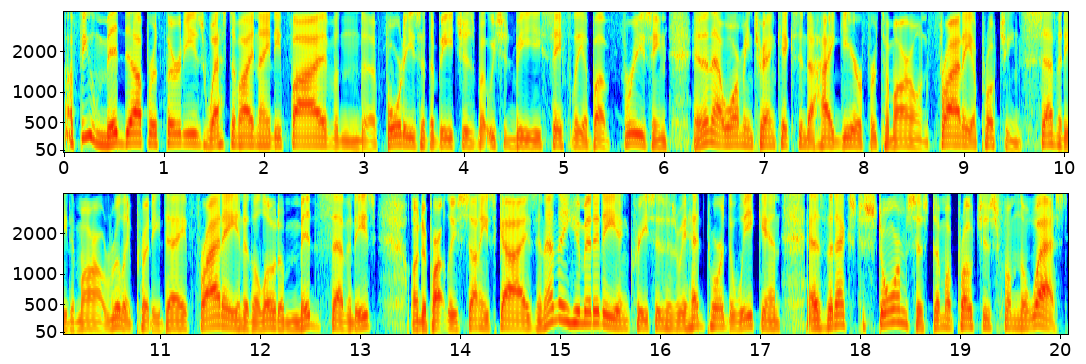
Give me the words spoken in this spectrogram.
a few mid to upper 30s west of I-95 and uh, 40s at the beaches, but we should be safely above freezing. And then that warming trend kicks into high gear for tomorrow and Friday, approaching 70 tomorrow. Really pretty day. Friday into the low to mid 70s under partly sunny skies, and then the humidity increases as we head toward the weekend as the next storm system approaches from the west.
